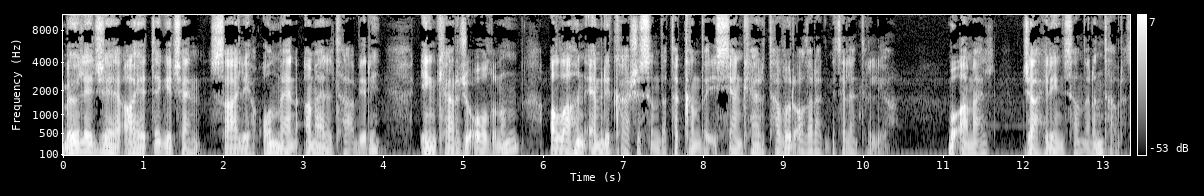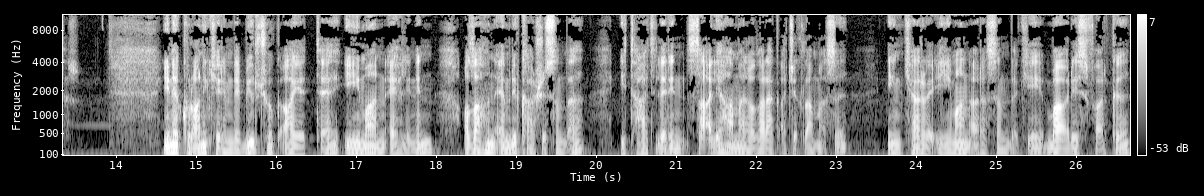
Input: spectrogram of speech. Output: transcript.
Böylece ayette geçen salih olmayan amel tabiri, inkarcı oğlunun Allah'ın emri karşısında takındığı isyankar tavır olarak nitelendiriliyor. Bu amel, cahil insanların tavrıdır. Yine Kur'an-ı Kerim'de birçok ayette iman ehlinin Allah'ın emri karşısında itaatlerin salih amel olarak açıklanması, inkar ve iman arasındaki bariz farkı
